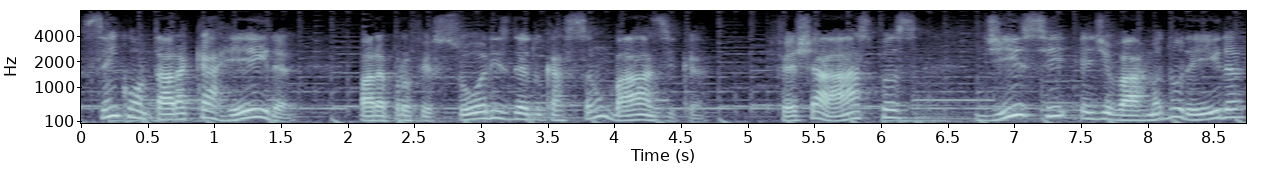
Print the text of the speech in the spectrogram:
sem contar a carreira para professores da educação básica. Fecha aspas, disse Edivar Madureira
